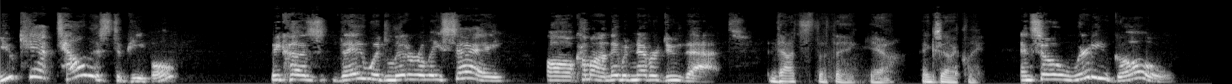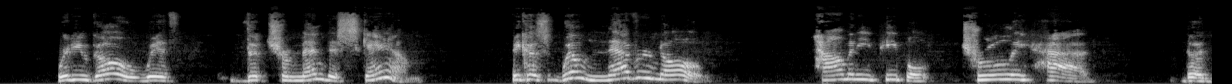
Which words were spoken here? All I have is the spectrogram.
you can't tell this to people because they would literally say, oh, come on, they would never do that. That's the thing. Yeah, exactly. And so, where do you go? Where do you go with the tremendous scam? Because we'll never know how many people truly had the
